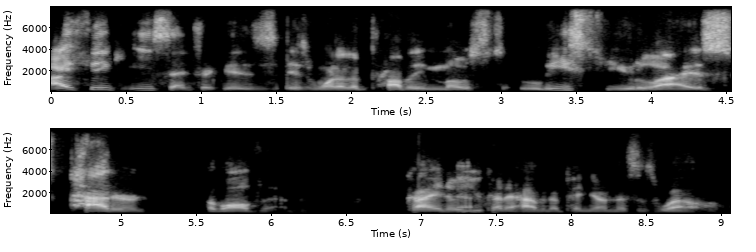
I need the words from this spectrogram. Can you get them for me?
I think eccentric is is one of the probably most least utilized pattern of all of them. Kai, I know yeah. you kind of have an opinion on this as well.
